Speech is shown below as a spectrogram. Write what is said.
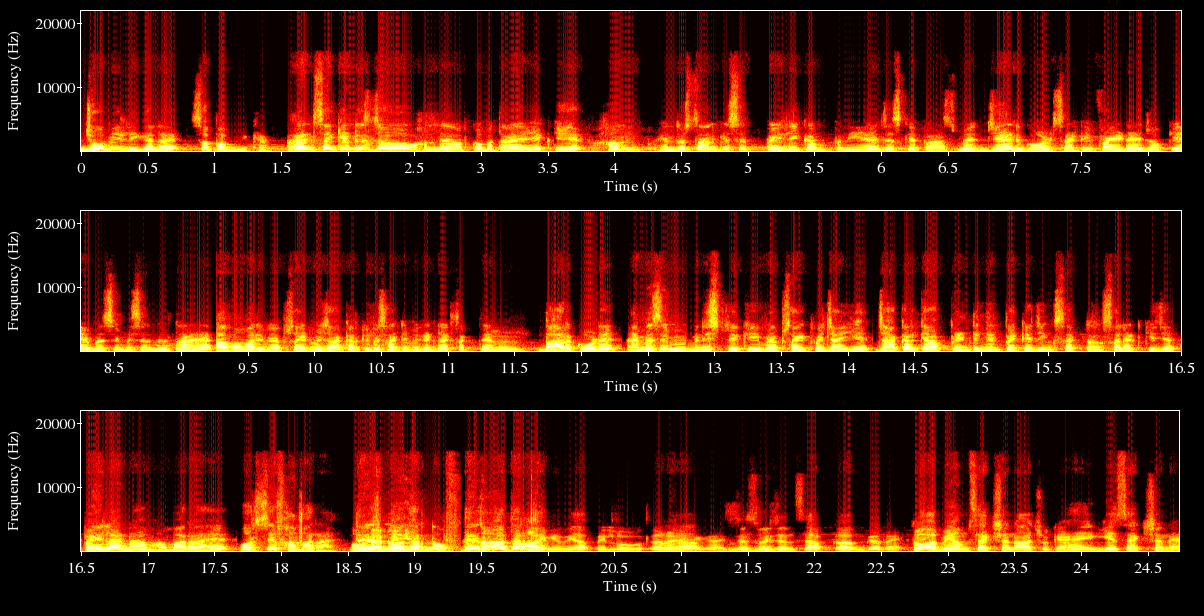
जो भी लीगल है सब पब्लिक है। एंड सेकेंड इज़ जो हमने आपको बताया एक कि हम हिंदुस्तान की सिर्फ़ पहली कंपनी है जिसके पास में जेड गोल्ड सर्टिफाइड है जो कि एमएसएमई से मिलता है। आप हमारी वेबसाइट पे जाकर के भी सर्टिफिकेट देख सकते हैं। बार कोड है। एमएसएमई मिनिस्ट्री की वेबसाइट पे जाइए। जाकर के आप printing and packaging sector select कीजिए। पहला नाम हमारा है और सिर्फ़ हमारा है। There is no other no there is no other आगे भी आप ही लोगों का रहेगा। हाँ। जिस विजन से आप काम कर रहे हैं। तो अभी अभी हम सेक्शन आ चुके हैं। ये सेक्शन है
